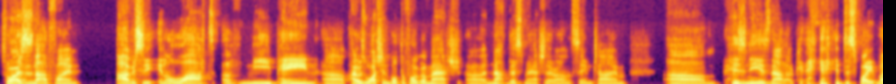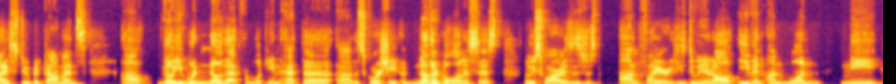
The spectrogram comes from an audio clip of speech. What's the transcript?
Suarez is not fine. Obviously, in a lot of knee pain. Uh, I was watching Botafogo match, uh, not this match. They're on the same time. Um, his knee is not okay, despite my stupid comments. Uh, though you wouldn't know that from looking at the uh, the score sheet. Another goal and assist. Luis Suarez is just on fire. He's doing it all, even on one knee.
